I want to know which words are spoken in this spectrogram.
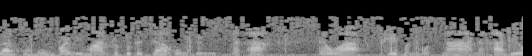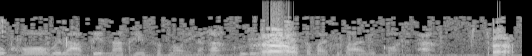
เราจะมุ่งไปวิมานพระพุทธเจ้าองค์อื่นนะคะ แต่ว่าเทปมันหมดหน้านะคะ เดี๋ยวขอเวลาเปลี่ยนหน้าเทปสักหน่อยนะคะ คุณลุงครับสบายๆไว้ก่อนนะคะ ครับ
